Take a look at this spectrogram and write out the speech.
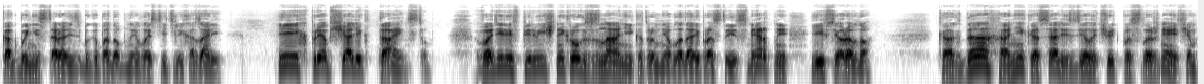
как бы ни старались богоподобные властители Хазарии. Их приобщали к таинствам, вводили в первичный круг знаний, которым не обладали простые смертные, и все равно. Когда они касались сделать чуть посложнее, чем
